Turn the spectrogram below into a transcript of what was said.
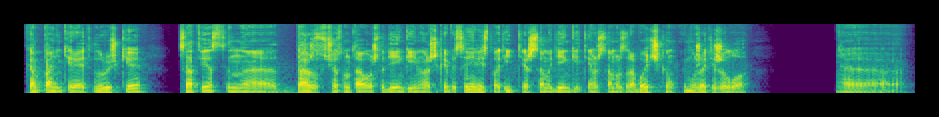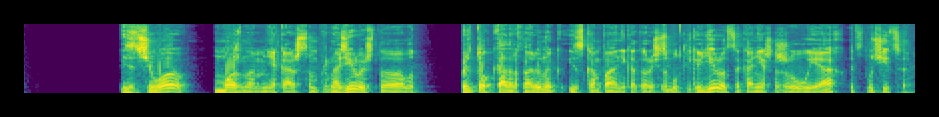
компаний теряет выручки, соответственно, даже с учетом того, что деньги немножечко обесценились, платить те же самые деньги тем же самым разработчикам им уже тяжело. Э, из-за чего можно, мне кажется, прогнозировать, что вот приток кадров на рынок из компаний, которые сейчас будут ликвидироваться, конечно же, увы и ах, это случится.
